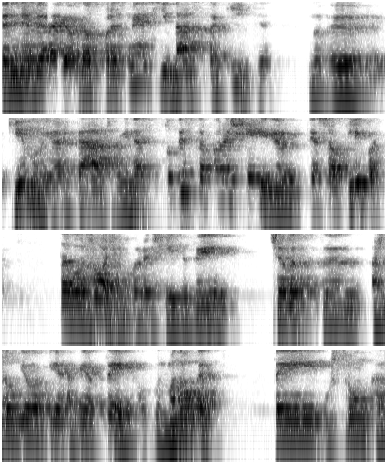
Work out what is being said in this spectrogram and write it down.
ten nebėra jokios prasmės jį dar statyti nu, e, kinui ar teatrui, nes tu viską parašėjai ir tiesiog liko tavo žodžiai parašyti. Tai čia vat, aš daugiau apie, apie tai kalbu. Manau, kad tai užtrunka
